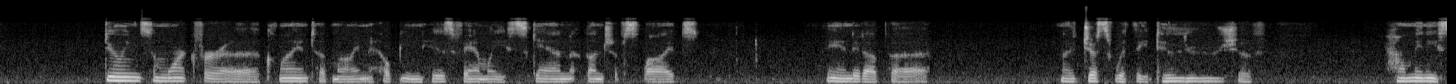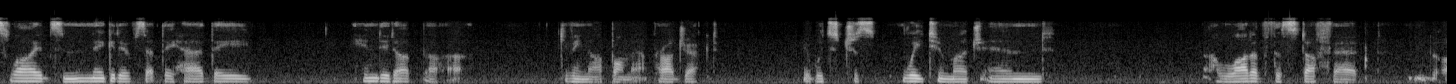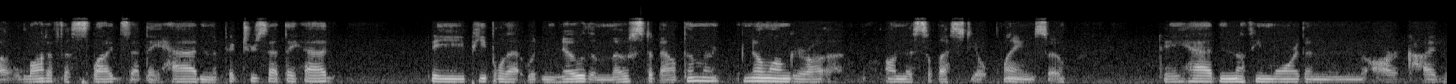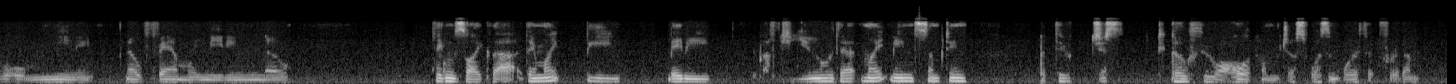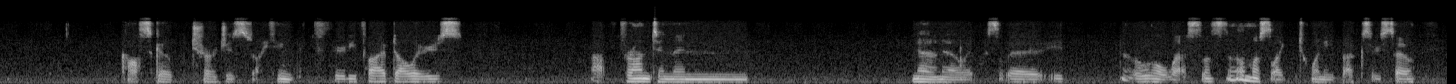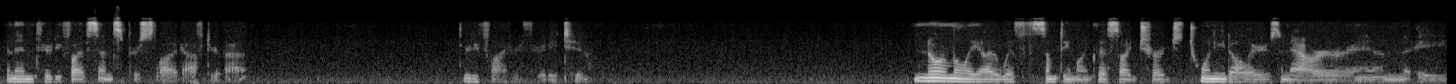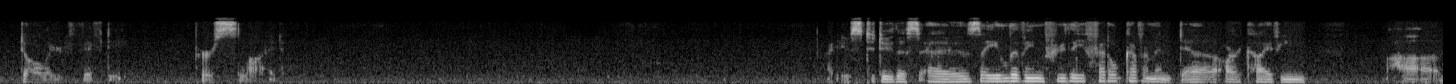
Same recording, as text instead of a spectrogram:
doing some work for a client of mine, helping his family scan a bunch of slides. They ended up uh, just with the deluge of how many slides and negatives that they had, they ended up uh, giving up on that project. It was just way too much and a lot of the stuff that a lot of the slides that they had and the pictures that they had the people that would know the most about them are no longer uh, on the celestial plane so they had nothing more than archival meaning no family meaning no things like that. There might be maybe a few that might mean something but they're just to go through all of them just wasn't worth it for them. Costco charges, I think, $35 up front and then no, no, it was uh, it, a little less. It's almost like 20 bucks or so, and then 35 cents per slide after that. 35 or 32. Normally, I with something like this, I'd charge $20 an hour and a dollar fifty per slide. I used to do this as a living for the federal government, uh, archiving uh,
